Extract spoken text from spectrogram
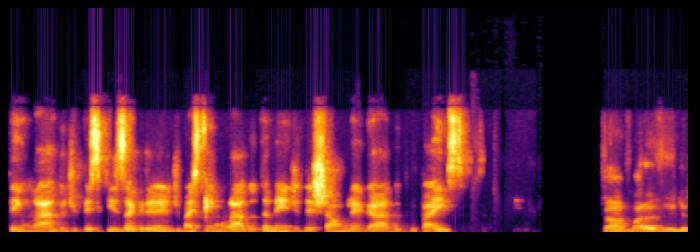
tem um lado de pesquisa grande, mas tem um lado também de deixar um legado para o país. Tá, maravilha.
